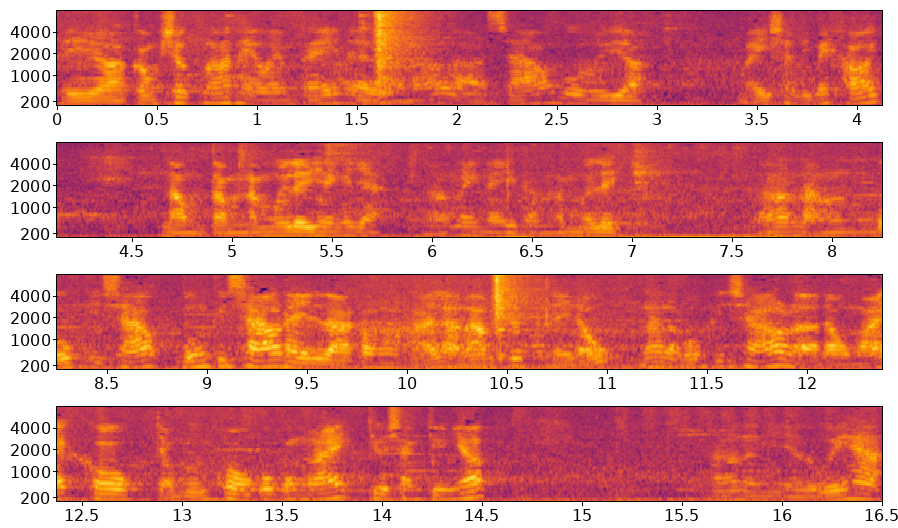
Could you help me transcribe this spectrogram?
thì uh, công suất nó theo em thấy là nó là 67 cm ờ, khối nồng tầm 50 ly nha cả nhà đó máy này tầm 50 ly. Nó nặng 4 kg 6 4 kg 6 đây là không phải là 5 sức đầy đủ. Nó là 4 kg 6 là đầu máy khô trọng lượng khô của con máy chưa săn chưa nhớt. Đó là nhà lưu ý ha.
